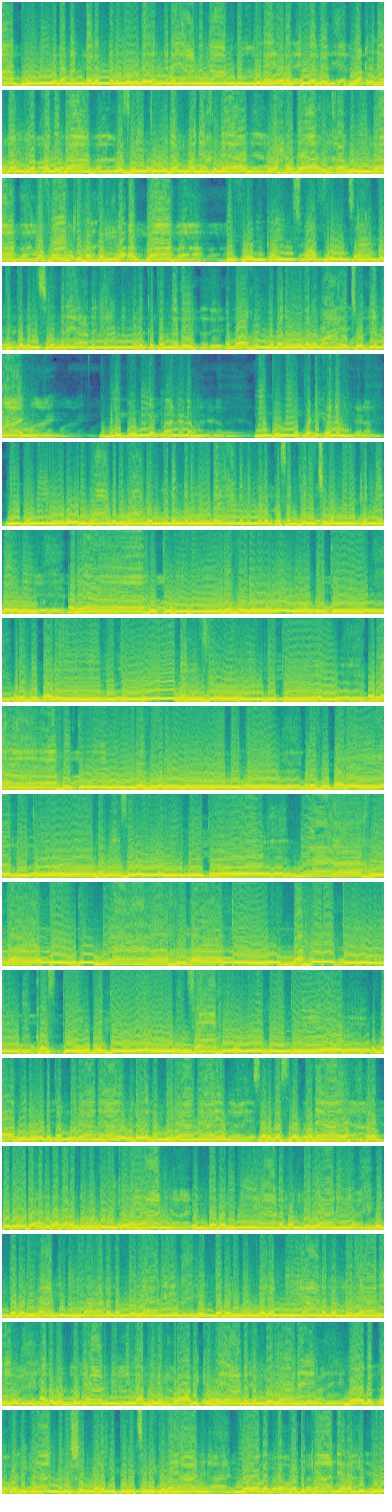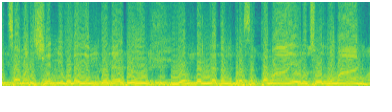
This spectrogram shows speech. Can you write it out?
ആ ഭൂമിയുടെ മണ്ഡലങ്ങളിലൂടെ എങ്ങനെയാണ് നാം വിത്തിനെ ഇറക്കിയത്? Different kinds of fruits and vegetables എങ്ങനെയാണ് ഞാൻ നിങ്ങൾക്ക് തന്നത്? അള്ളാഹുവിന്റെ മനോഹരമായ ചോദ്യമാൻ നമ്മൾ ഈ ഭൂമിയെ കാണണം ഈ ഭൂമിയെ പഠിക്കണം ഈ ഭൂമിയിലൂടെ ഒരുപാട് ഒരുപാട് നമ്മളൊക്കെ സഞ്ചരിച്ചു കൊണ്ടിരിക്കുന്നത് ബഹരത്തു കസ്തീബിത്തു അള്ളാഹുവിനോട് തമ്പുരാനായ ഉടയ തമ്പുരാനായ സർവശ്രദ്ധനായ റബ്ബിനോട് അടിമ പറഞ്ഞുകൊണ്ടിരിക്കുകയാണ്. എന്റെ വടിനീയാണ് തമ്പുരാനെ എന്റെ വഴികാട്ടി നീയാണ് തമ്പുരാനെ എന്റെ വഴിമണ്ഡലം നീയാണ് തമ്പുരാനെ. അതുകൊണ്ട് ഞാൻ നിന്നിൽ അഭയം പ്രാപിക്കുകയാണ് തമ്പുരാനെ. ലോകത്തെ പഠിക്കാൻ മനുഷ്യൻ ഇറങ്ങി തിരിച്ചിരിക്കുകയാണ് ലോകത്തെ പഠിക്കാൻ ഇറങ്ങി തിരിച്ച മനുഷ്യൻ ഇവിടെ എന്ത് നേടി? എന്നുള്ളതും പ്രസക്തമായ ഒരു ചോദ്യമാണ്.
